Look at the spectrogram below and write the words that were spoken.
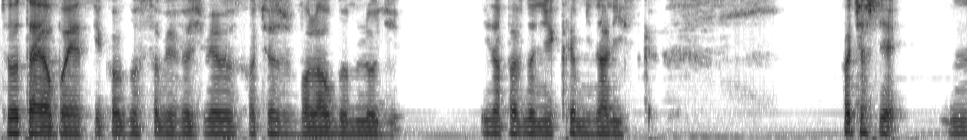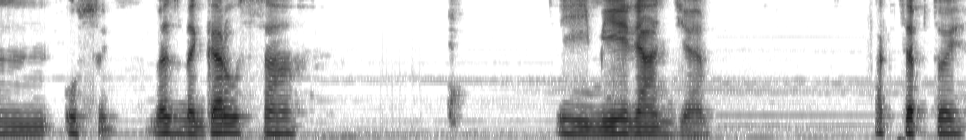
Tutaj obojętnie kogo sobie weźmiemy, chociaż wolałbym ludzi. I na pewno nie kryminalistkę. Chociaż nie. Mm, usuń. Wezmę Garusa i Mirandzie. Akceptuj.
